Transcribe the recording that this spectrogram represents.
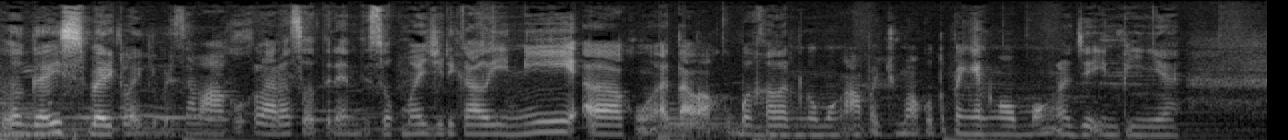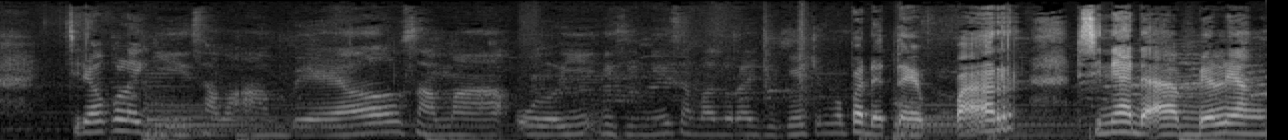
Halo guys, balik lagi bersama aku Clara Sotrianti Sukma. Jadi kali ini uh, aku nggak tahu aku bakalan ngomong apa, cuma aku tuh pengen ngomong aja intinya. Jadi aku lagi sama Abel, sama Uli di sini, sama Nura juga, cuma pada tepar. Di sini ada Abel yang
